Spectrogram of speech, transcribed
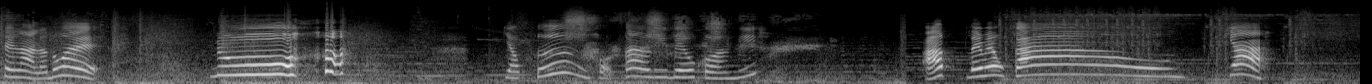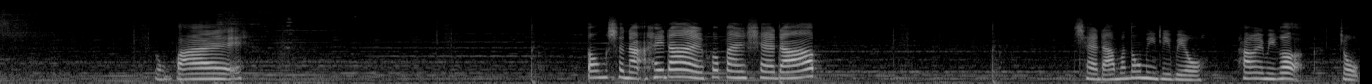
ใช้หลานแล้วด้วยนูอย่าพึ่ง ขอก้ารีเบลก่อนนี้อัพเลเวลเก้าย่าลงไป ต้องชนะให้ได้เพื่อไปแชร์ดับ แชร์ดับมันต้องมีรีเวล ถ้าไม่มีก็จบ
